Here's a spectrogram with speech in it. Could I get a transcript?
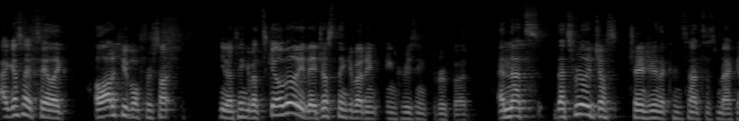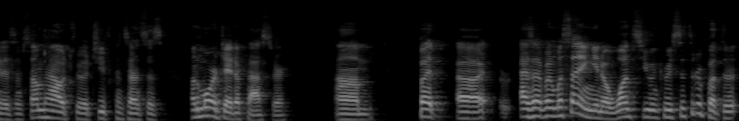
I guess I'd say like a lot of people for some, you know think about scalability, they just think about in increasing throughput, and that's that's really just changing the consensus mechanism somehow to achieve consensus on more data faster. Um, but uh, as Evan was saying, you know, once you increase the throughput,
